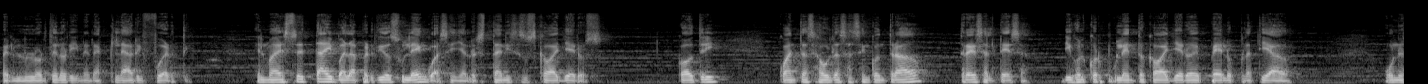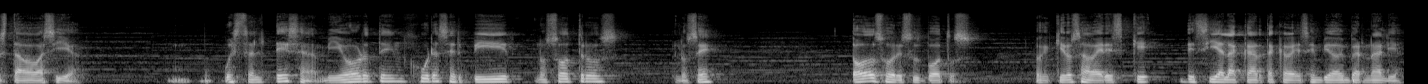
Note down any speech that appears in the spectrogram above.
pero el olor de la orina era claro y fuerte. El maestro Taibal ha perdido su lengua, señaló Stannis a sus caballeros. Godry, ¿cuántas jaulas has encontrado? Tres, Alteza, dijo el corpulento caballero de pelo plateado. Una estaba vacía. Vuestra Alteza, mi orden jura servir nosotros, lo sé, todo sobre sus votos. Lo que quiero saber es qué decía la carta que habéis enviado a Invernalia.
